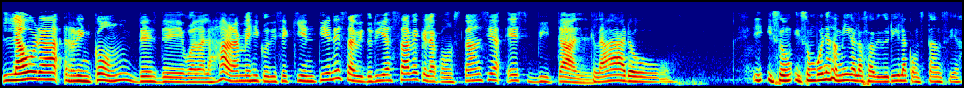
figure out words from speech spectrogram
Laura Rincón, desde Guadalajara, México, dice, quien tiene sabiduría sabe que la constancia es vital. Claro. Y, son, y son buenas amigas la sabiduría y la constancia.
